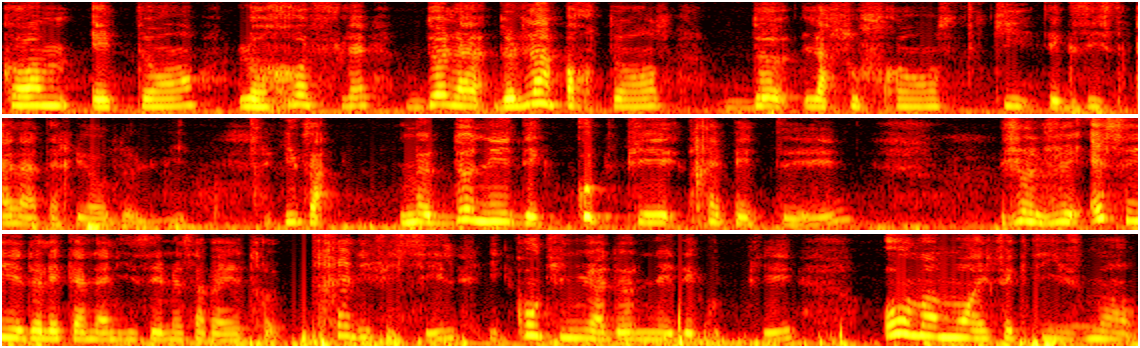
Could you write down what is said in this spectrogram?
comme étant le reflet de l'importance de, de la souffrance qui existe à l'intérieur de lui. Il va me donner des coups de pied répétés. Je vais essayer de les canaliser, mais ça va être très difficile. Il continue à donner des coups de pied. Au moment effectivement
